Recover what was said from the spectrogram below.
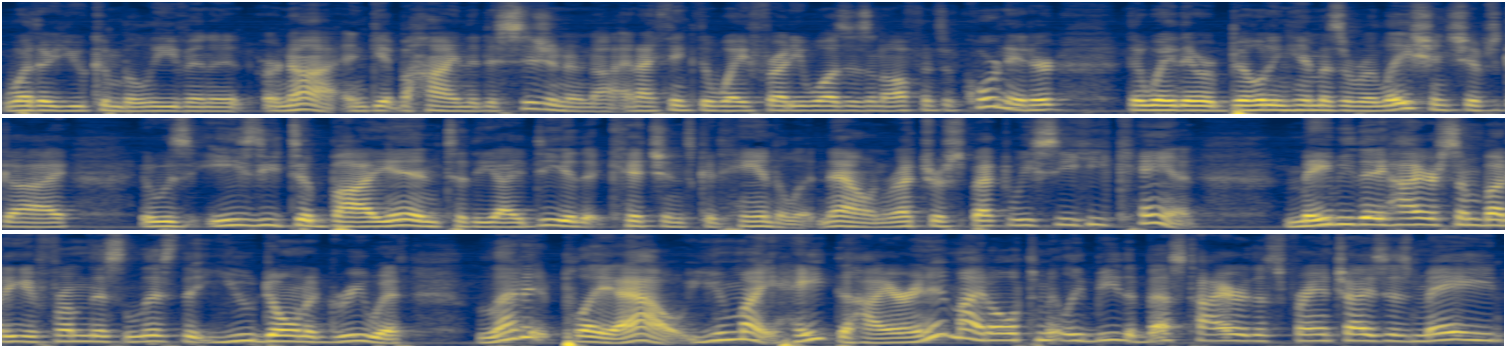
whether you can believe in it or not, and get behind the decision or not. And I think the way Freddie was as an offensive coordinator, the way they were building him as a relationships guy, it was easy to buy into the idea that Kitchens could handle it. Now, in retrospect, we see he can. Maybe they hire somebody from this list that you don't agree with. Let it play out. You might hate the hire, and it might ultimately be the best hire this franchise has made,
